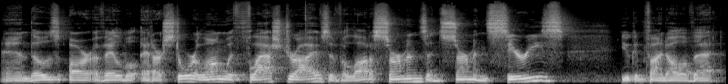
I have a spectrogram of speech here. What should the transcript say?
And those are available at our store along with flash drives of a lot of sermons and sermon series. You can find all of that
